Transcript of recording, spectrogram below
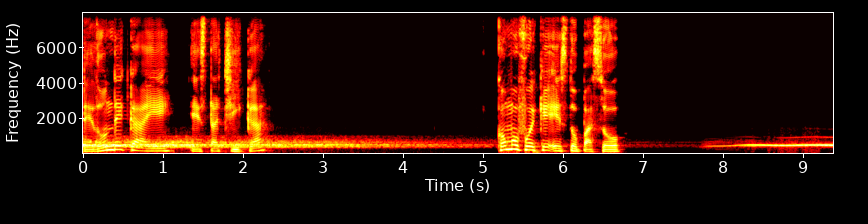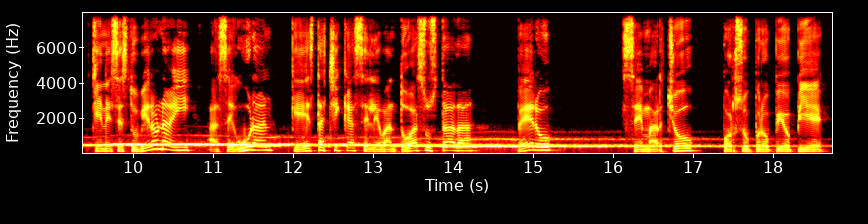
de dónde cae esta chica? ¿Cómo fue que esto pasó? Quienes estuvieron ahí aseguran que esta chica se levantó asustada, pero se marchó por su propio pie.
